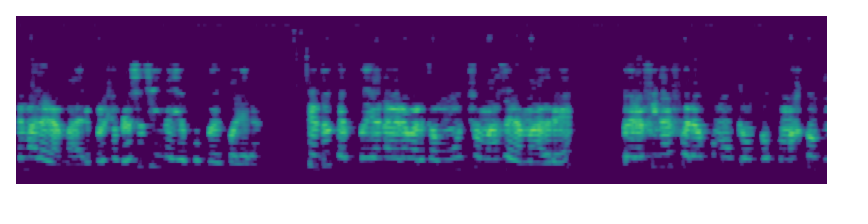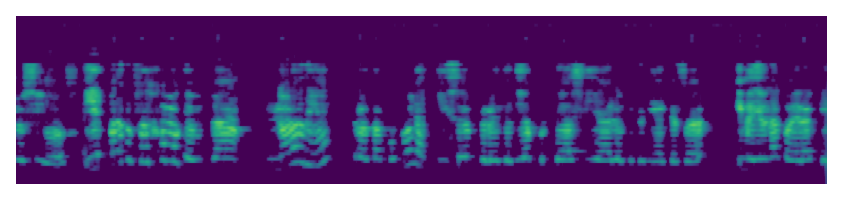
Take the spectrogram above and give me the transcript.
temas de la madre. Por ejemplo, eso sí me dio un poco de cólera. Siento que podían haber abarcado mucho más de la madre, pero al final fueron como que un poco más conclusivos. Y aparte fue como que en plan, no la odié, pero tampoco la quise, pero entendía por qué hacía lo que tenía que hacer. Y me dio una cólera que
